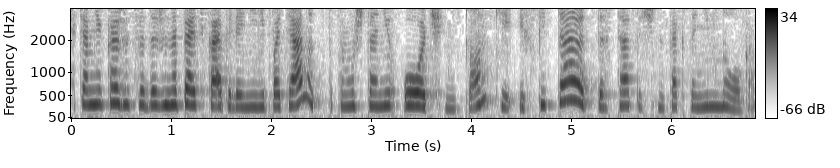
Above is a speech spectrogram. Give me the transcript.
Хотя, мне кажется, даже на 5 капель они не потянут, потому что они очень тонкие и впитают достаточно так-то немного.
